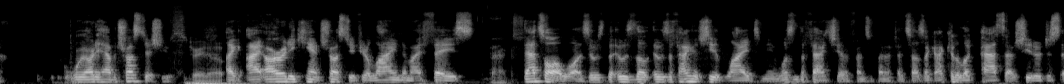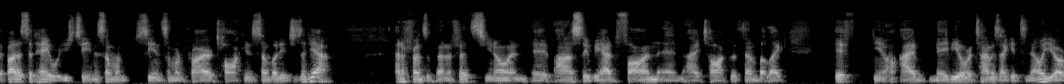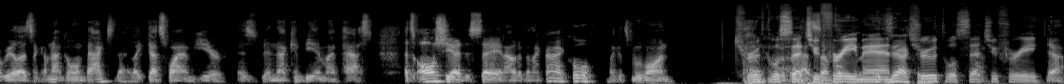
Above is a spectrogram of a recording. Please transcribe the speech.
we already have a trust issue Straight up. like i already can't trust you if you're lying to my face Facts. that's all it was. It was the, it was the it was the fact that she had lied to me. It wasn't the fact she had a friends with benefits. I was like, I could have looked past that. She'd have just if I'd have said, Hey, were you seeing someone seeing someone prior, talking to somebody? And she said, Yeah. I had a friends with benefits, you know, and it, honestly, we had fun and I talked with them. But like if you know, I maybe over time as I get to know you, I realize like I'm not going back to that. Like that's why I'm here. Is and that can be in my past. That's all she had to say. And I would have been like, All right, cool. Like let's move on. Truth will set you simple. free, man. Exactly. Truth will set you free. Yeah.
